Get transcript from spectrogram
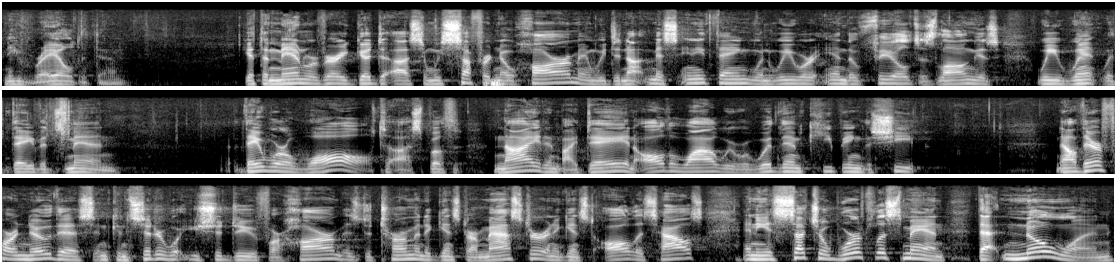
and he railed at them. Yet the men were very good to us, and we suffered no harm, and we did not miss anything when we were in the fields as long as we went with David's men. They were a wall to us, both night and by day, and all the while we were with them keeping the sheep. Now, therefore, know this and consider what you should do, for harm is determined against our master and against all his house, and he is such a worthless man that no one,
